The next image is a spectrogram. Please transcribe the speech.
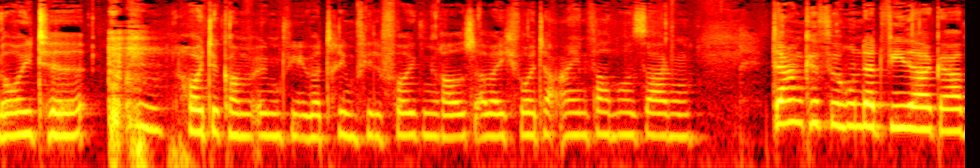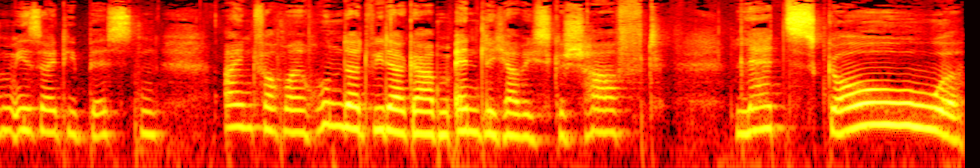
Leute, heute kommen irgendwie übertrieben viele Folgen raus, aber ich wollte einfach nur sagen, danke für 100 Wiedergaben, ihr seid die Besten. Einfach mal 100 Wiedergaben, endlich habe ich es geschafft. Let's go!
